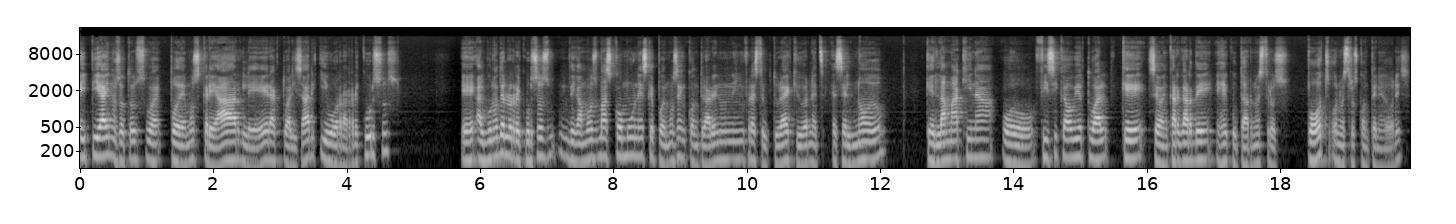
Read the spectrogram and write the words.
API nosotros podemos crear, leer, actualizar y borrar recursos. Eh, algunos de los recursos, digamos, más comunes que podemos encontrar en una infraestructura de Kubernetes es el nodo, que es la máquina o física o virtual que se va a encargar de ejecutar nuestros pods o nuestros contenedores.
